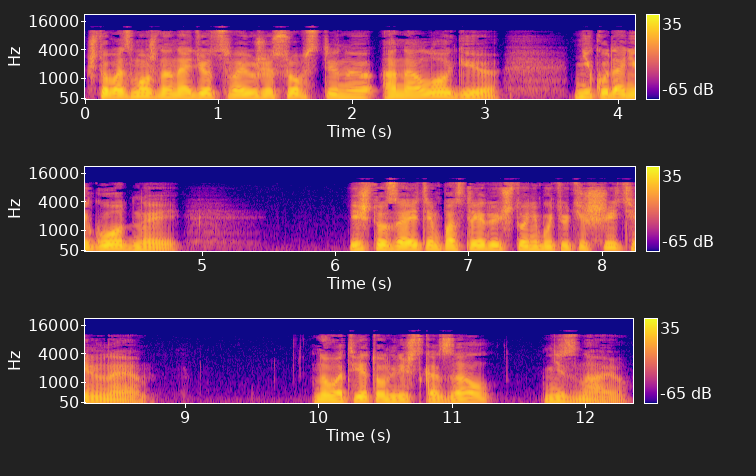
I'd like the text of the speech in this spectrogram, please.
что, возможно, найдет свою же собственную аналогию, никуда не годной, и что за этим последует что-нибудь утешительное. Но в ответ он лишь сказал «не знаю».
